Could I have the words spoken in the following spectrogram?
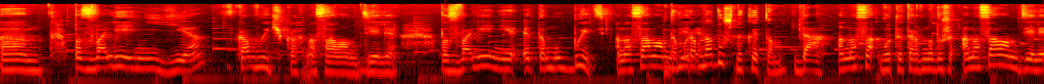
Эм, позволение кавычках на самом деле, позволение этому быть, а на самом да деле... мы равнодушны к этому. Да, а на, вот это равнодушие. А на самом деле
